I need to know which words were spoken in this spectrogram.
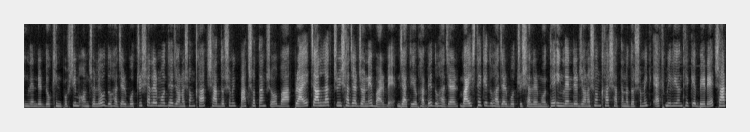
ইংল্যান্ডের দক্ষিণ পশ্চিম অঞ্চলেও দুহাজার বত্রিশ সালের মধ্যে জনসংখ্যা সাত দশমিক পাঁচ শতাংশ বা প্রায় চার লাখ ত্রিশ হাজার জনে বাড়বে। জাতীয়ভাবে দুহাজার বাইশ থেকে দুহাজার বত্রিশ সালের মধ্যে ইংল্যান্ডের জনসংখ্যা সাতান্ন দশমিক এক মিলিয়ন থেকে বেড়ে ষাট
